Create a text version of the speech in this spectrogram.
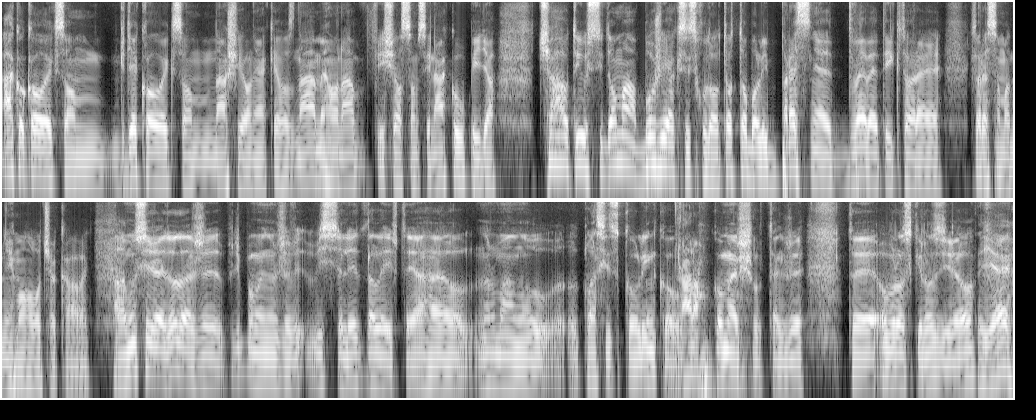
akokoľvek som, kdekoľvek som našiel nejakého známeho, na, vyšiel som si nakúpiť a čau, ty už si doma, bože, jak si schudol. Toto boli presne dve vety, ktoré, ktoré som od nich mohol očakávať. Ale musíš aj dodať, že pripomenúť, že vy, vy ste lietali v tej AHL normálnou klasickou linkou. Áno. Commercial, takže to je obrovský rozdiel. Je,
